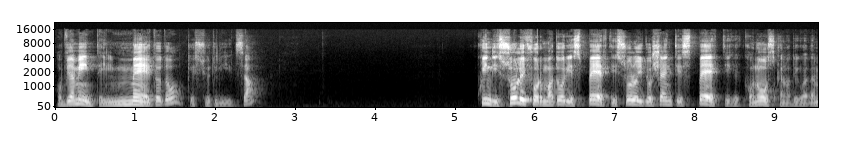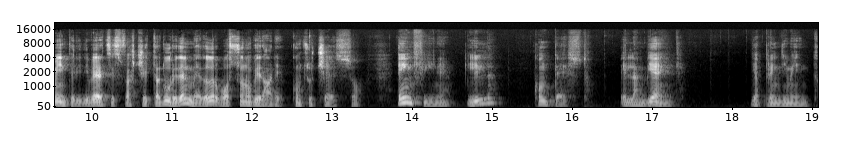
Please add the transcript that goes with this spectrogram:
Ovviamente il metodo che si utilizza, quindi solo i formatori esperti, solo i docenti esperti che conoscano adeguatamente le diverse sfaccettature del metodo possono operare con successo. E infine il contesto e l'ambiente di apprendimento.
